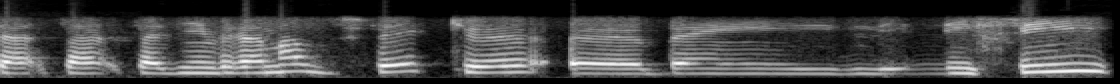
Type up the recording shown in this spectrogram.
Ça, ça, ça vient vraiment du fait que euh, ben les, les filles,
